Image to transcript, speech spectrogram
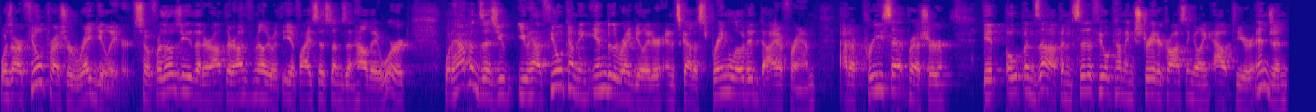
was our fuel pressure regulator. So for those of you that are out there unfamiliar with EFI systems and how they work, what happens is you, you have fuel coming into the regulator and it's got a spring loaded diaphragm at a preset pressure. It opens up and instead of fuel coming straight across and going out to your engine,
